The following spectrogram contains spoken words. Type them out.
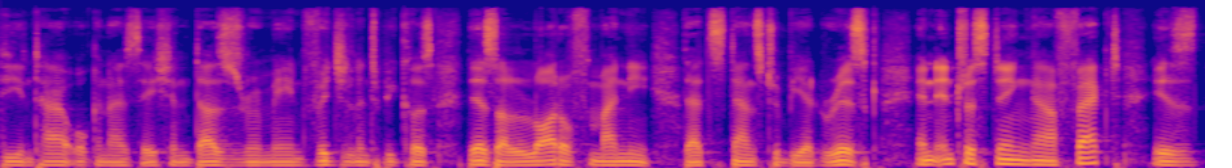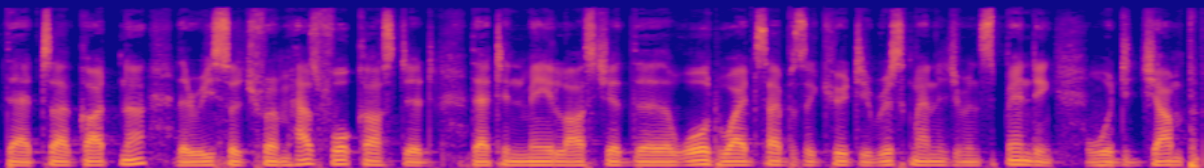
the entire organization does remain vigilant because there's a lot of money that stands to be at risk. An interesting uh, fact is that uh, Gartner, the research firm, has forecasted that in May last year, the worldwide cybersecurity risk management spending would jump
